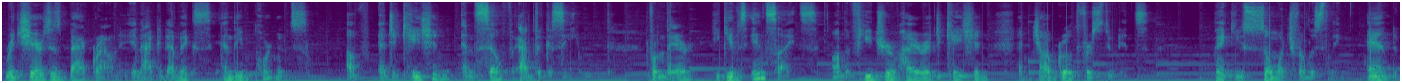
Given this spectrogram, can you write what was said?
Rich shares his background in academics and the importance of education and self advocacy. From there, he gives insights on the future of higher education and job growth for students Thank you so much for listening, and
